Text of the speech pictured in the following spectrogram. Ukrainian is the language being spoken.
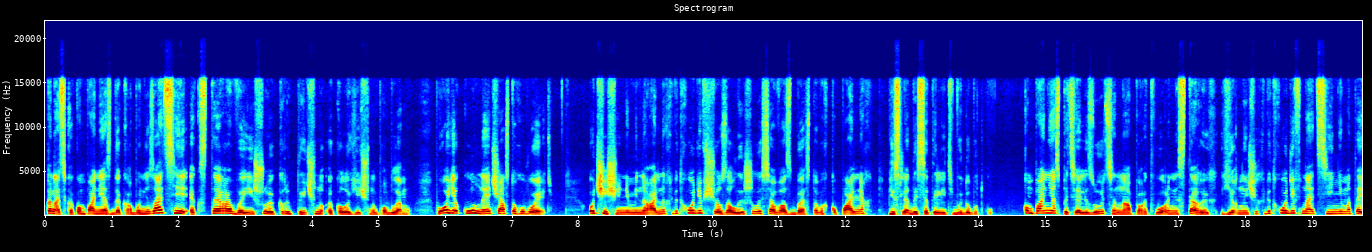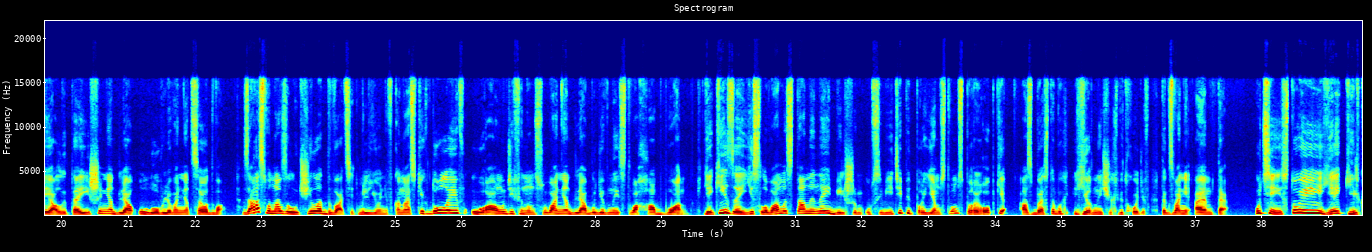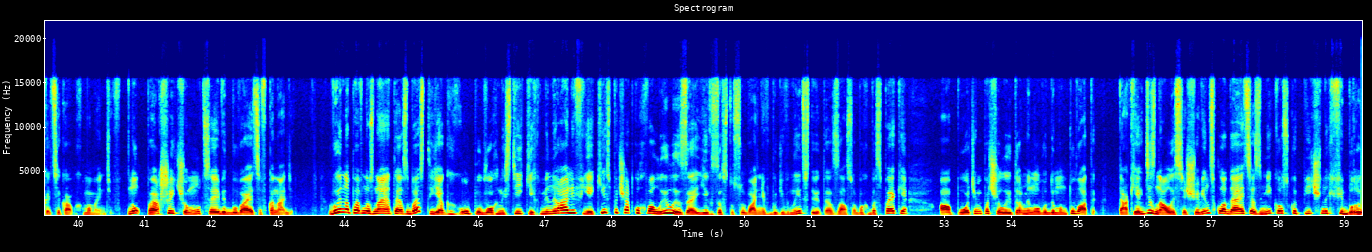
Канадська компанія з декарбонізації Екстера вирішує критичну екологічну проблему, про яку не часто говорять: очищення мінеральних відходів, що залишилися в азбестових копальнях після десятиліть видобутку. Компанія спеціалізується на перетворенні старих гірничих відходів на цінні матеріали та рішення для уловлювання СО2. Зараз вона залучила 20 мільйонів канадських доларів у раунді фінансування для будівництва Hub One, який, за її словами, стане найбільшим у світі підприємством з переробки азбестових гірничих відходів, так звані АМТ. У цій історії є кілька цікавих моментів. Ну, перший, чому це відбувається в Канаді. Ви напевно знаєте азбест як групу вогнестійких мінералів, які спочатку хвалили за їх застосування в будівництві та засобах безпеки, а потім почали терміново демонтувати. Так як дізналися, що він складається з мікроскопічних фібрил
